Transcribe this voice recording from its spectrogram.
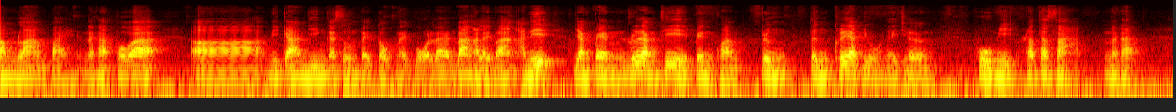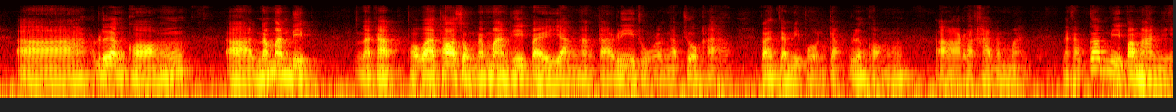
ลำลามไปนะครับ เพราะว่ามีการยิงกระสุนไปตกในโปแลนด์บ้างอะไรบ้าง อันนี้ยังเป็นเรื่องที่เป็นความตึงตึงเครียดอยู่ในเชิงภูมิรัฐศาสตร์นะครับเรื่องของอน้ำมันดิบนะครับเพราะว่าท่อส่งน้ำมันที่ไปยังฮังการีถูกระงับชั่วคราว ก็จะมีผลกับเรื่องของอราคาน้ำมันนะครับก็มีประมาณนี้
